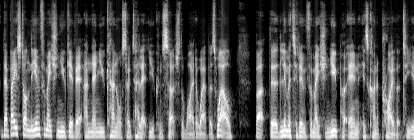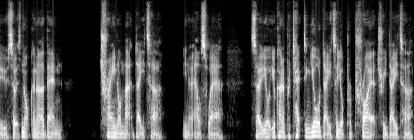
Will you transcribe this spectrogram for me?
They're based on the information you give it, and then you can also tell it you can search the wider web as well. But the limited information you put in is kind of private to you, so it's not going to then train on that data, you know, elsewhere. So you're you're kind of protecting your data, your proprietary data,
